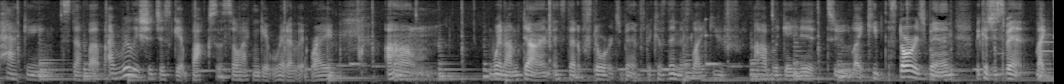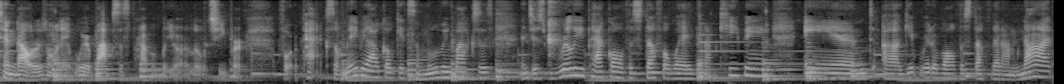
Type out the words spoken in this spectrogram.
packing stuff up. I really should just get boxes so I can get rid of it, right? Um, when I'm done instead of storage bins because then it's like you've obligated to like keep the storage bin because you spent like ten dollars on it where boxes probably are a little cheaper for a pack. So maybe I'll go get some moving boxes and just really pack all the stuff away that I'm keeping and uh, get rid of all the stuff that I'm not,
